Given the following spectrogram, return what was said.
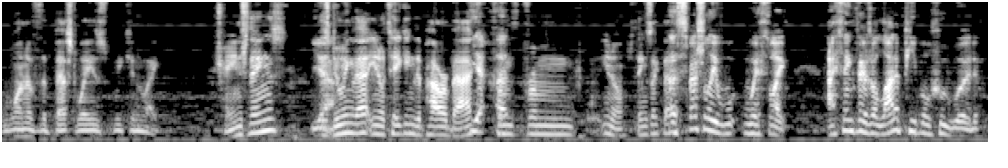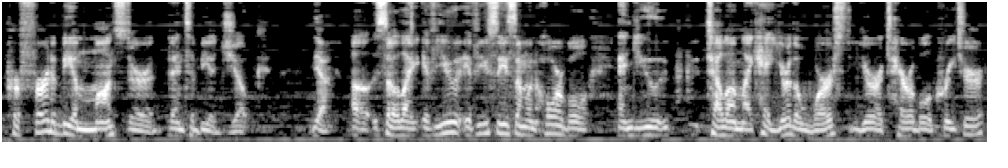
one of the best ways we can like change things yeah is doing that. You know, taking the power back Yeah, from from you know things like that. especially w- with like i think there's a lot of people who would prefer to be a monster than to be a joke yeah. Uh, so like if you if you see someone horrible and you tell them like, "Hey, you're the worst. You're a terrible creature,"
